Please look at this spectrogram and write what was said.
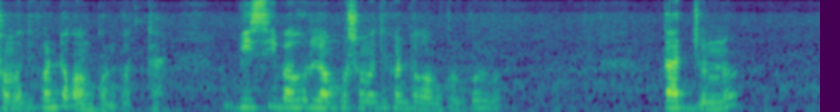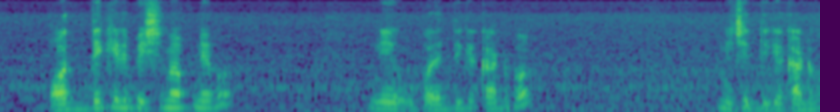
সমাধিখণ্ডক অঙ্কন করতে হয়। বিসি বাহুর লম্ব সমাধিখণ্ডক অঙ্কন করব। তার জন্য অর্ধেকের বেশি মাপ নেব, নিয়ে উপরের দিকে কাটব, নিচের দিকে কাটব।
